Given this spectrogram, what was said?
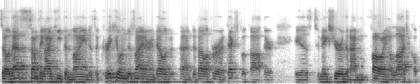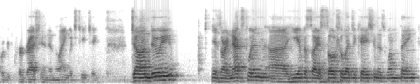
So that's something I keep in mind as a curriculum designer and de uh, developer, a textbook author, is to make sure that I'm following a logical pro progression in the language teaching. John Dewey, is our next one. Uh, he emphasized social education as one thing.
